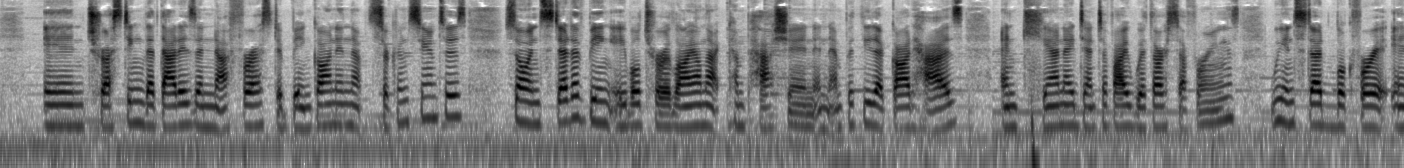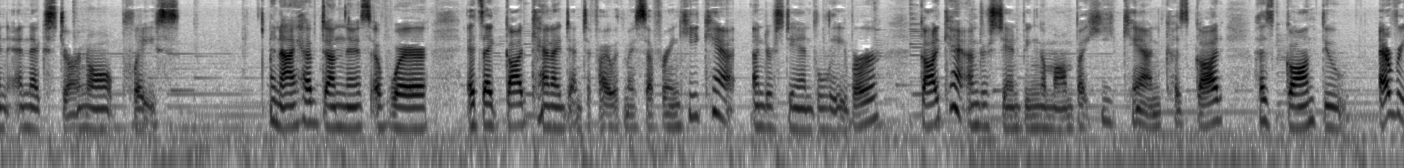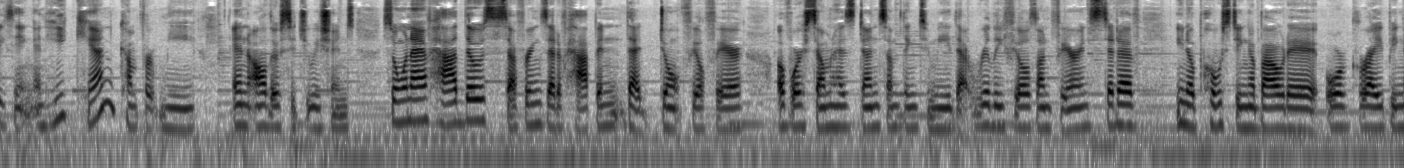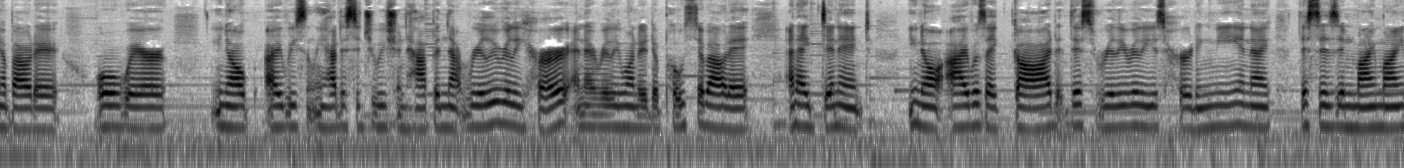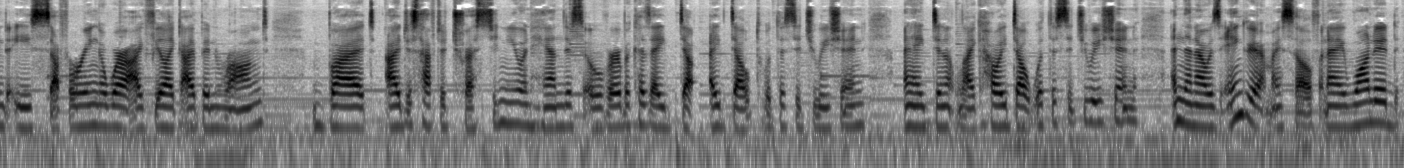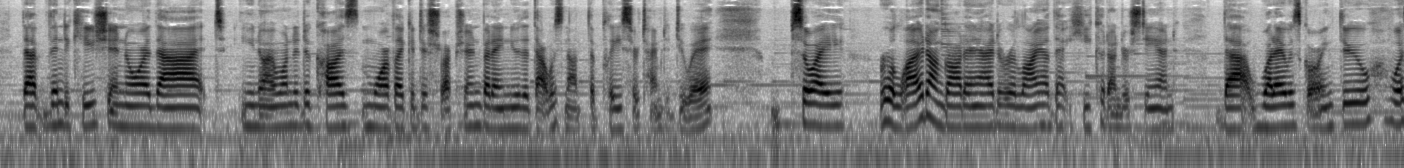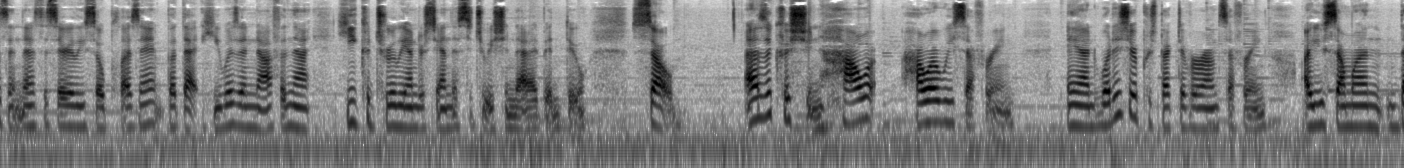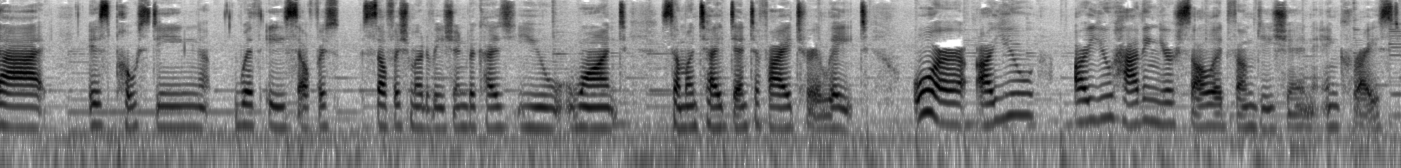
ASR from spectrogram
in trusting that that is enough for us to bank on in that circumstances. So instead of being able to rely on that compassion and empathy that God has and can identify with our sufferings, we instead look for it in an external place and I have done this of where it's like God can't identify with my suffering. He can't understand labor. God can't understand being a mom, but He can because God has gone through everything and He can comfort me in all those situations. So when I've had those sufferings that have happened that don't feel fair, of where someone has done something to me that really feels unfair, instead of, you know, posting about it or griping about it, or where you know, I recently had a situation happen that really, really hurt, and I really wanted to post about it, and I didn't. You know, I was like, God, this really, really is hurting me, and I, this is in my mind a suffering where I feel like I've been wronged but I just have to trust in you and hand this over because I, de- I dealt with the situation and I didn't like how I dealt with the situation. And then I was angry at myself and I wanted that vindication or that, you know, I wanted to cause more of like a disruption, but I knew that that was not the place or time to do it. So I relied on God and I had to rely on that He could understand that what I was going through wasn't necessarily so pleasant, but that He was enough and that He could truly understand the situation that I'd been through. So, as a Christian, how how are we suffering? And what is your perspective around suffering? Are you someone that is posting with a selfish selfish motivation because you want someone to identify to relate? Or are you are you having your solid foundation in Christ?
